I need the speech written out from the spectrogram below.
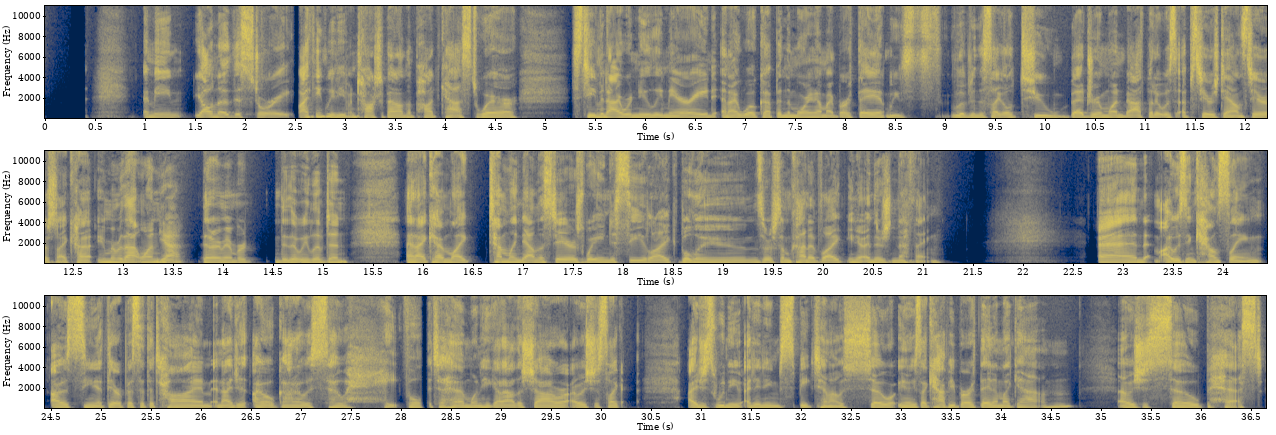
I mean, y'all know this story. I think we've even talked about it on the podcast where Steve and I were newly married, and I woke up in the morning on my birthday, and we lived in this like old two bedroom, one bath, but it was upstairs, downstairs. And I kind of, you remember that one? Yeah. That I remember that we lived in. And I come like tumbling down the stairs, waiting to see like balloons or some kind of like, you know, and there's nothing. And I was in counseling. I was seeing a therapist at the time. And I just, oh God, I was so hateful to him when he got out of the shower. I was just like, I just wouldn't even, I didn't even speak to him. I was so, you know, he's like, happy birthday. And I'm like, yeah. mhm. I was just so pissed.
